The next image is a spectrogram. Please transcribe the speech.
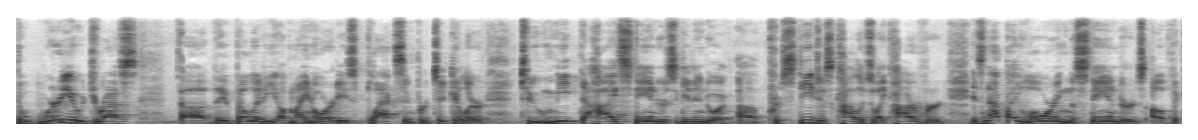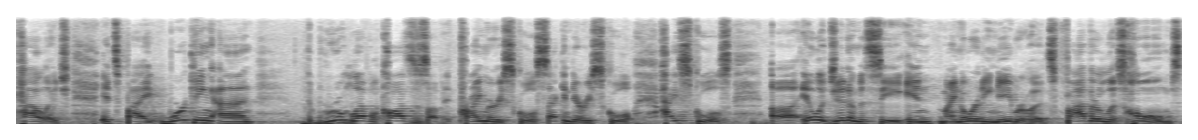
the, where you address uh, the ability of minorities, blacks in particular, to meet the high standards to get into a, a, prestigious college like Harvard is not by lowering the standards of the college. It's by working on the root level causes of it primary school, secondary school, high schools, uh, illegitimacy in minority neighborhoods, fatherless homes.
